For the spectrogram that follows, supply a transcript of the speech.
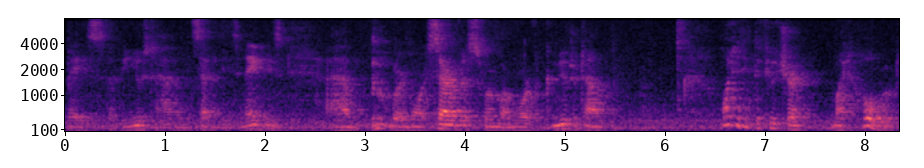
base that we used to have in the 70s and 80s. Um, we're more service, we're more, more of a commuter town. What do you think the future might hold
